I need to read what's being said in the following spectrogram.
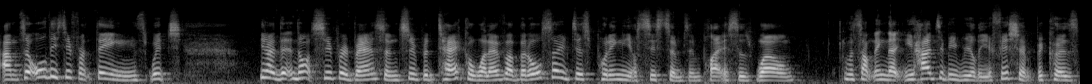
Um, so all these different things, which you know, they're not super advanced and super tech or whatever, but also just putting your systems in place as well was something that you had to be really efficient because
